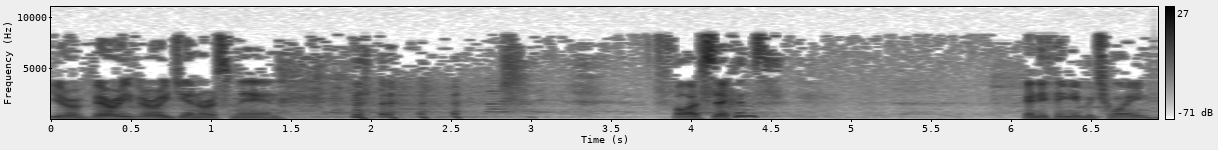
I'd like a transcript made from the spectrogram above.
You're a very, very generous man. Five seconds? Anything in between?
